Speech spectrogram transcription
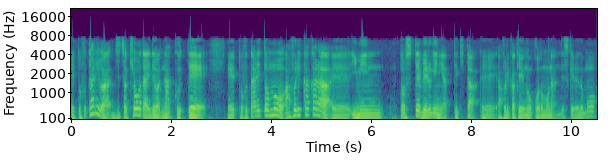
えっ、と、2人は実は兄弟ではなくて、えっ、と、2人ともアフリカから、え移民としてベルギーにやってきた、えー、アフリカ系の子供なんですけれども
